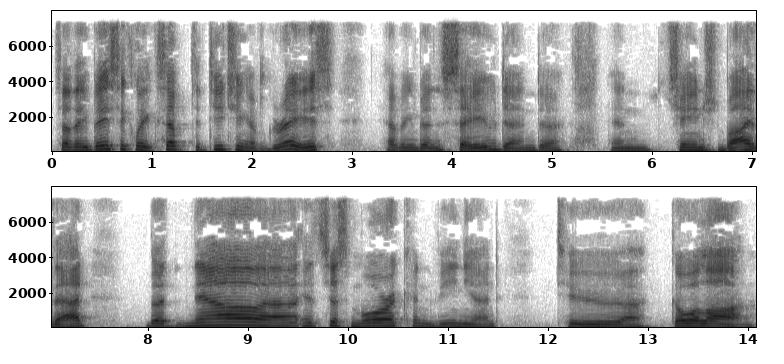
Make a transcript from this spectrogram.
So they basically accept the teaching of grace, having been saved and uh, and changed by that, but now uh, it's just more convenient to uh, go along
